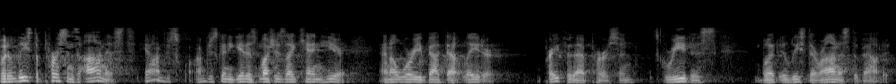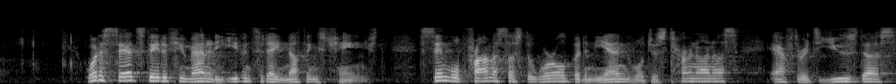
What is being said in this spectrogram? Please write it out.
But at least the person's honest. Yeah, I'm just, I'm just going to get as much as I can here, and I'll worry about that later. Pray for that person. It's grievous, but at least they're honest about it. What a sad state of humanity. Even today, nothing's changed. Sin will promise us the world, but in the end will just turn on us after it's used us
